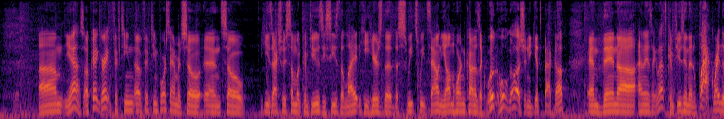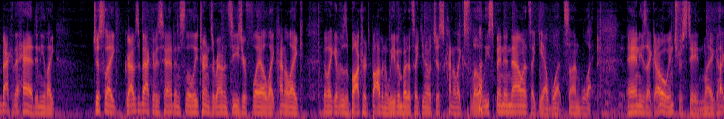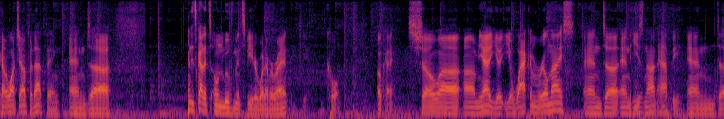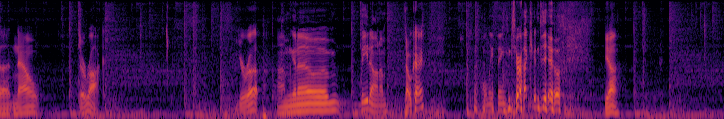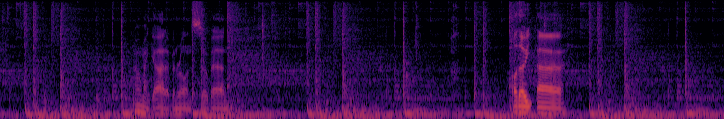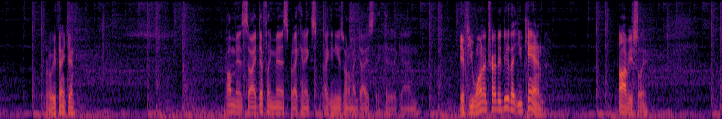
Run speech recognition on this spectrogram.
Um, yes. Okay. Great. 15, uh, 15 force damage. So and so he's actually somewhat confused. He sees the light. He hears the the sweet sweet sound. Yamhorn kind of is like, "What? Oh gosh!" And he gets back up, and then uh, and then he's like, "That's confusing." And then whack right in the back of the head, and he like just like grabs the back of his head and slowly turns around and sees your flail, like kind of like like if it was a boxer, it's bobbing and weaving, but it's like you know, it's just kind of like slowly spinning now, and it's like, yeah, what, son, what? And he's like, oh, interesting. Like I gotta watch out for that thing, and uh, and it's got its own movement speed or whatever, right? Yeah. Cool. Okay. So uh, um, yeah, you you whack him real nice, and uh, and he's not happy, and uh, now Duroc. You're up. I'm gonna um, beat on him. Okay. Only thing Duroc can do. Yeah. Oh my god, I've been rolling so bad. Although, uh, What are we thinking? Problem is, so I definitely missed, but I can ex- I can use one of my dice to hit it again. If you want to try to do that, you can. Obviously.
